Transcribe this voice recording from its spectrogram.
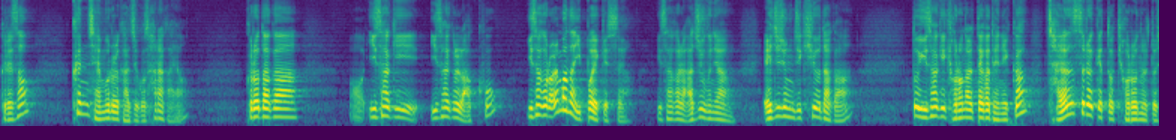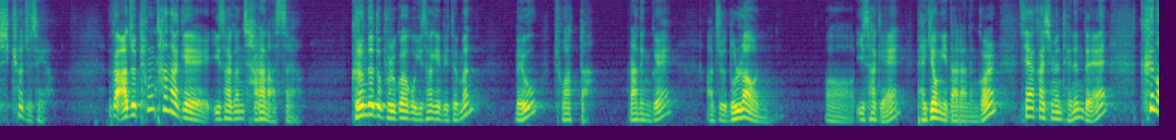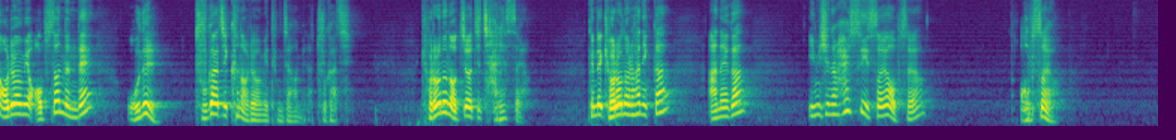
그래서 큰 재물을 가지고 살아가요. 그러다가 어, 이삭이 이삭을 낳고 이삭을 얼마나 이뻐했겠어요. 이삭을 아주 그냥 애지중지 키우다가 또 이삭이 결혼할 때가 되니까 자연스럽게 또 결혼을 또 시켜주세요. 그러니까 아주 평탄하게 이삭은 자라났어요. 그런데도 불구하고 이삭의 믿음은 매우 좋았다라는 게 아주 놀라운 어, 이삭의 배경이다라는 걸 생각하시면 되는데 큰 어려움이 없었는데 오늘 두 가지 큰 어려움이 등장합니다. 두 가지. 결혼은 어찌어찌 잘했어요. 근데 결혼을 하니까 아내가 임신을 할 수 있어요? 없어요? 없어요.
